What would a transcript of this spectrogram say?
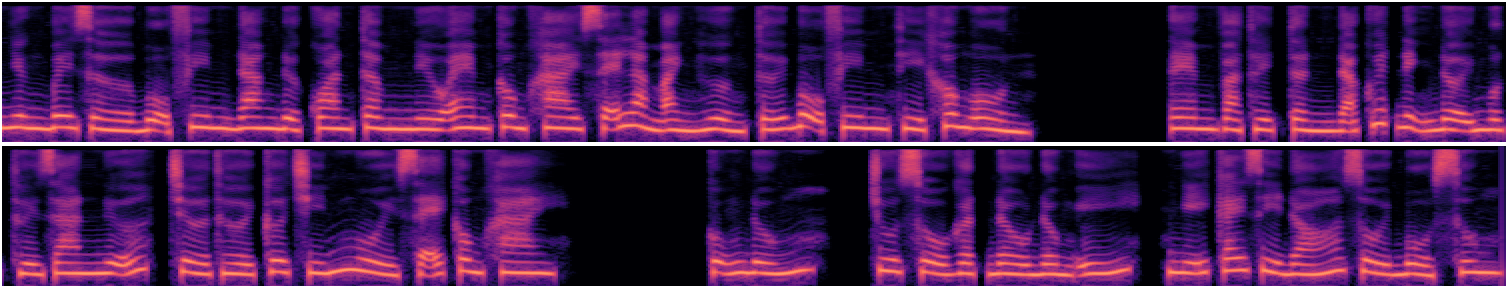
Nhưng bây giờ bộ phim đang được quan tâm nếu em công khai sẽ làm ảnh hưởng tới bộ phim thì không ổn. Em và thầy Tần đã quyết định đợi một thời gian nữa, chờ thời cơ chín mùi sẽ công khai. Cũng đúng, Chu sổ gật đầu đồng ý, nghĩ cái gì đó rồi bổ sung.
